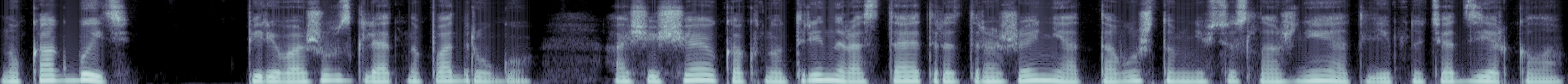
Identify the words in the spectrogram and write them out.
Но как быть?» Перевожу взгляд на подругу. Ощущаю, как внутри нарастает раздражение от того, что мне все сложнее отлипнуть от зеркала.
